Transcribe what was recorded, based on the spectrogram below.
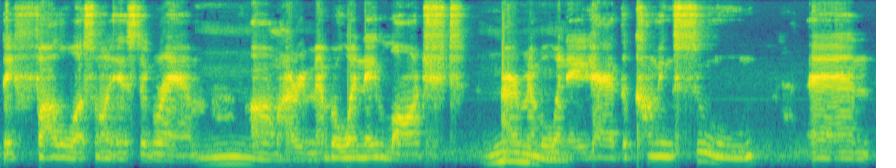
They follow us on Instagram. Mm. Um, I remember when they launched. I remember when they had the coming soon, and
